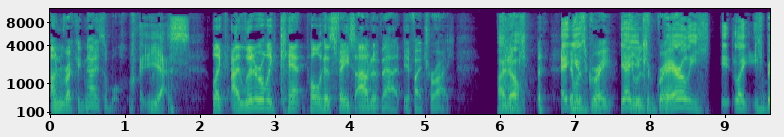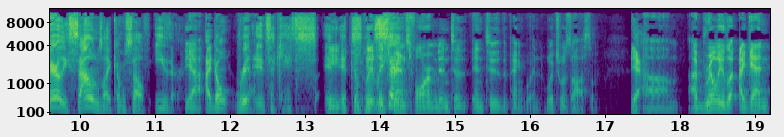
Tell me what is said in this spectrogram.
Unrecognizable. Yes, like I literally can't pull his face out of that if I try. I know. Like, And it you- was great. Yeah, It you can great. barely it, like he barely sounds like himself either. Yeah. I don't. Re- Yeah. It's like it's it, He it's completely insane. transformed into into the penguin, which was awesome. Yeah, Um, I really look again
